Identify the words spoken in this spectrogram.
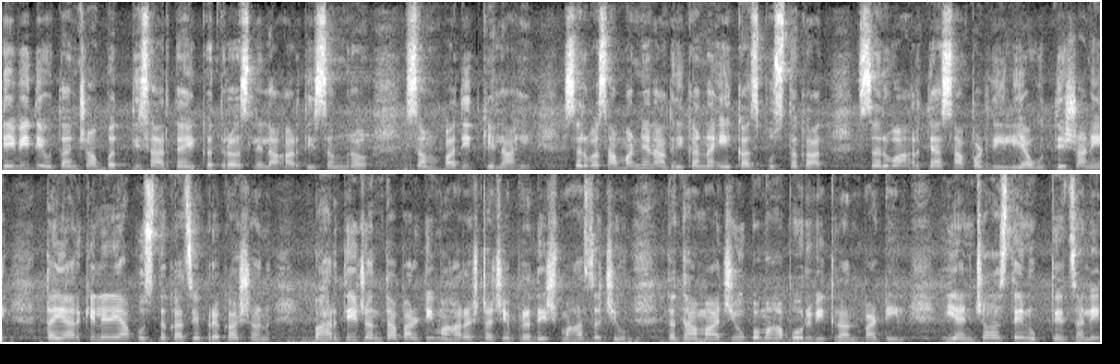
देवी देवतांच्या बत्तीस आरत्या एकत्र असलेला आरती संग्रह संपादित केला आहे. सर्वसामान्य नागरिकांना एकाच पुस्तकात सर्व आरत्या सापडतील या उद्देशाने तयार केलेल्या या पुस्तकाचे प्रकाशन भारतीय जनता पार्टी महाराष्ट्राचे प्रदेश महासचिव तथा माजी उपमहापौर विक्रांत पाटील यांच्या हस्ते नुकतेच झाले.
